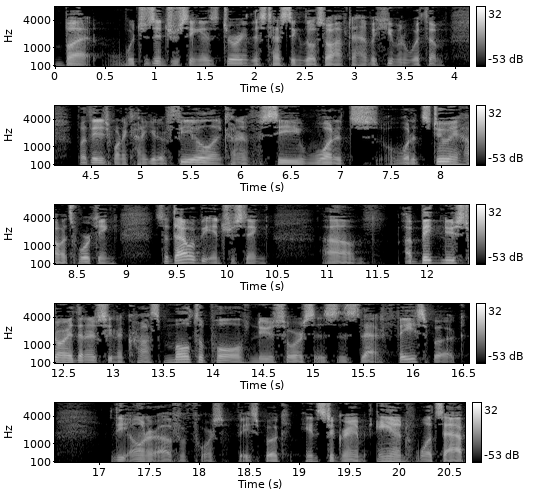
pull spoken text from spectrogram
But which is interesting is during this testing, they'll still have to have a human with them, but they just want to kind of get a feel and kind of see what it's what it's doing, how it's working. So that would be interesting. Um, a big news story that I've seen across multiple news sources is that Facebook, the owner of, of course, Facebook, Instagram, and WhatsApp,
